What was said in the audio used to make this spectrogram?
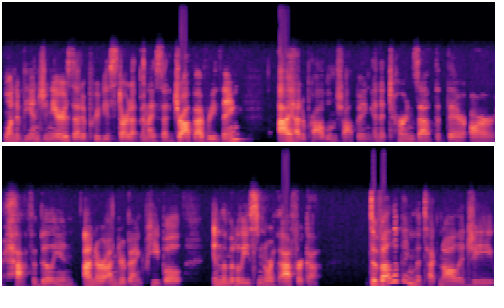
one of the engineers at a previous startup and I said, drop everything. I had a problem shopping, and it turns out that there are half a billion un or underbanked people in the Middle East and North Africa. Developing the technology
